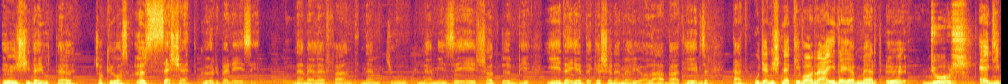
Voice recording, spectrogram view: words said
Ő is ide jut el, csak ő az összeset körbenézi nem elefánt, nem tyúk, nem izé, stb. Jéde érdekesen emeli a lábát. Jé, tehát ugyanis neki van rá ideje, mert ő gyors. Egy,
